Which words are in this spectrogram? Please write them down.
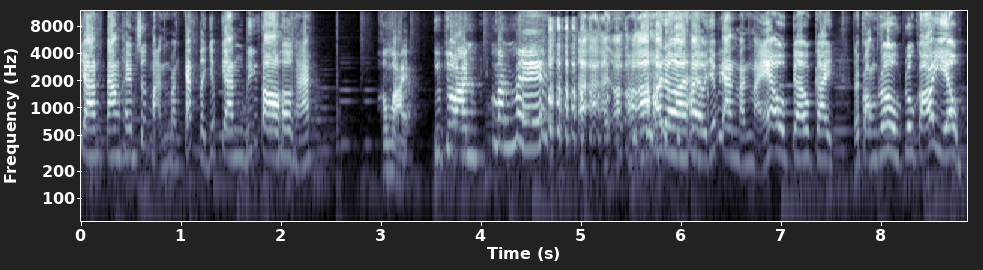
cho anh tăng thêm sức mạnh bằng cách là giúp cho anh biến to hơn hả? Không phải Giúp cho anh mạnh mẽ. À, à, à, à, thôi được rồi thôi giúp cho anh mạnh mẽ. Ok ok. Rồi còn rô rô có gì không?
